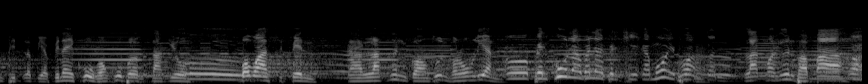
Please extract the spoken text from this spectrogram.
ำผิดระเบียบวินัยคู่ของคู่เพิ่มศักดิ์อยู่เออบ่ว่าสิเป็นการลักเงินกองทุนของโรงเรียนเออเป็นคู่แล้วไปเลยเป็นขี่กระโมยพร้อมต้นลักเงินผ่าป่าว่า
